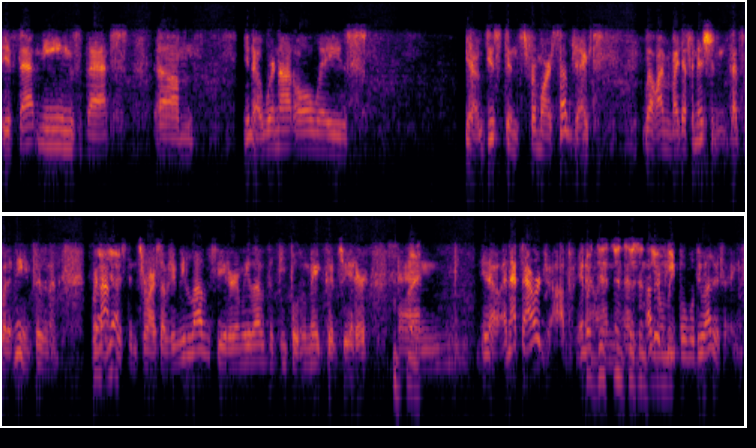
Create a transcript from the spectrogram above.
if that means that, um, you know, we're not always, you know, distance from our subject. Well, I mean, by definition, that's what it means, isn't it? We're Right, not yeah. distanced from our subject. We love theater, and we love the people who make good theater, Right. and you know, and that's our job. You know, But distance and, and isn't the other only- people will do other things.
